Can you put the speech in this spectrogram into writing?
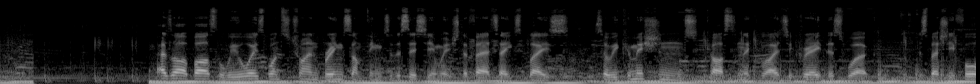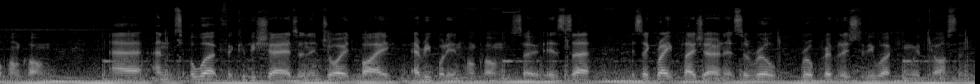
As Art Basel, we always want to try and bring something to the city in which the fair takes place. So we commissioned Carsten Nicolai to create this work, especially for Hong Kong, uh, and a work that could be shared and enjoyed by everybody in Hong Kong. So it's, uh, it's a great pleasure and it's a real, real privilege to be working with Carsten.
